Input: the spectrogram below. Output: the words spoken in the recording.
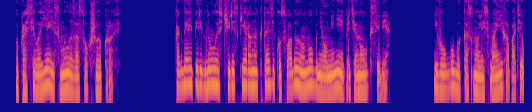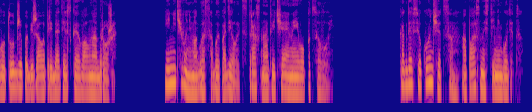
— попросила я и смыла засохшую кровь. Когда я перегнулась через Керана к тазику с водой, он обнял меня и притянул к себе. Его губы коснулись моих, а по телу тут же побежала предательская волна дрожи. Я ничего не могла с собой поделать, страстно отвечая на его поцелуй. Когда все кончится, опасности не будет.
